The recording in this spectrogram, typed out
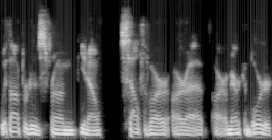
with operatives from, you know, south of our, our, uh, our American border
